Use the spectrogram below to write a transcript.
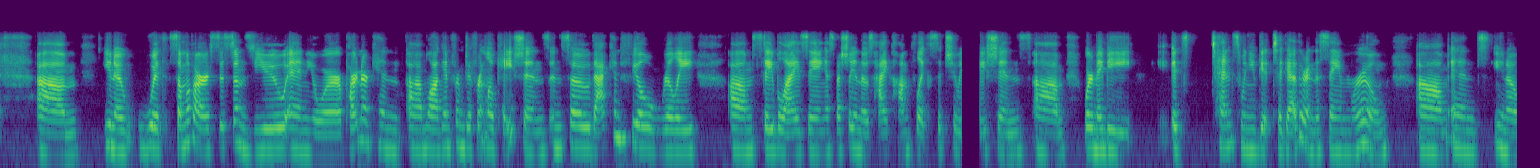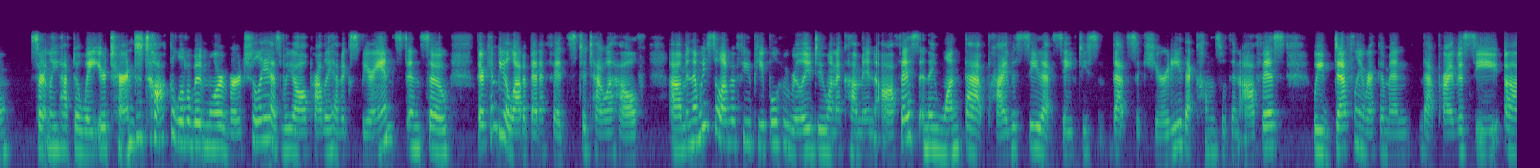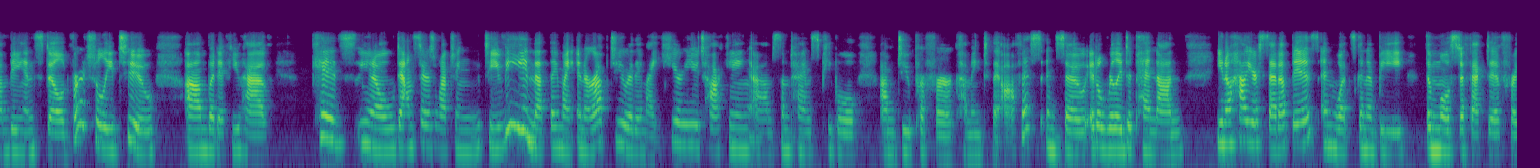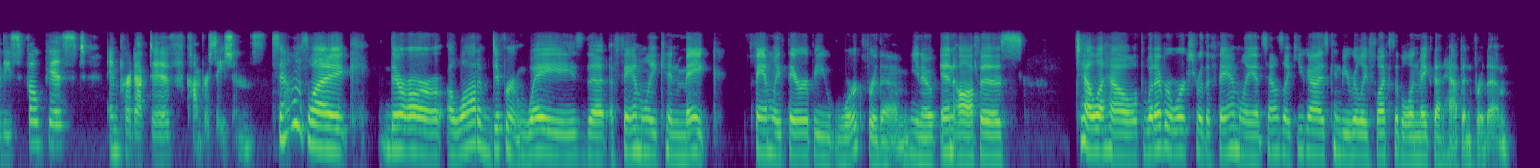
um, you know, with some of our systems, you and your partner can um, log in from different locations. And so that can feel really um, stabilizing, especially in those high conflict situations um, where maybe it's tense when you get together in the same room. Um, and, you know, certainly you have to wait your turn to talk a little bit more virtually, as we all probably have experienced. And so there can be a lot of benefits to telehealth. Um, and then we still have a few people who really do want to come in office and they want that privacy, that safety, that security that comes with an office. We definitely recommend that privacy um, being instilled virtually too. Um, but if you have kids, you know, downstairs watching TV and that they might interrupt you or they might hear you talking. Um, sometimes people um, do prefer coming to the office. And so it'll really depend on, you know, how your setup is and what's going to be the most effective for these focused and productive conversations. Sounds like there are a lot of different ways that a family can make family therapy work for them, you know, in office telehealth, whatever works for the family, it sounds like you guys can be really flexible and make that happen for them.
